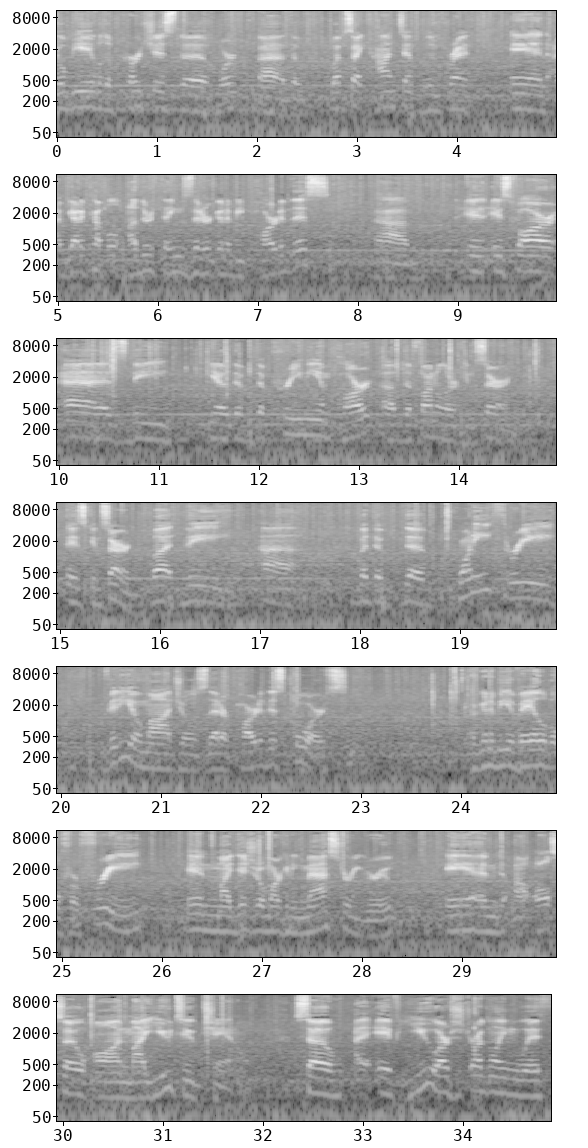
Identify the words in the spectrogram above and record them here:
You'll be able to purchase the work, uh, the website content blueprint, and I've got a couple other things that are going to be part of this. Um, as far as the you know the, the premium part of the funnel are concerned is concerned, but the uh, but the the 23 video modules that are part of this course are going to be available for free in my digital marketing mastery group and uh, also on my YouTube channel. So, uh, if you are struggling with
